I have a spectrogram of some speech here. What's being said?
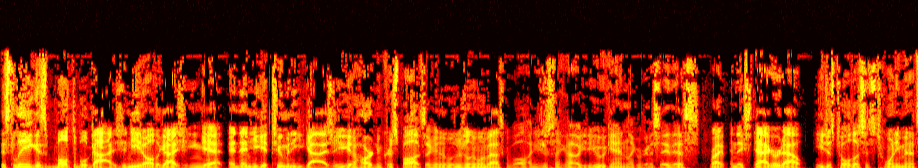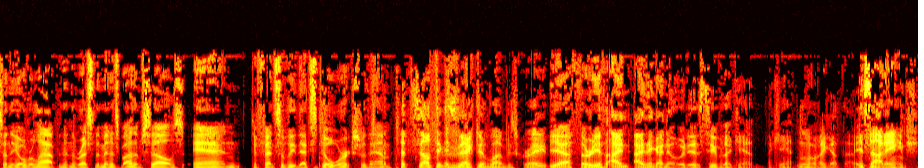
this league is multiple guys. You need all the guys you can get. And then you get too many guys or you get a Harden and Chris Paul. It's like, oh, well, there's only one basketball. And you're just like, oh, you again? Like we're going to say this? Right. And they stagger it out. He just told us it's 20 minutes on the overlap and then the rest of the minutes by themselves. And defensively, that still works for them. That Celtics executive line was great. yeah. 30th. I, I think I know who it is too, but I can't. I can't. No, no, I got that. It's not Ainge.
